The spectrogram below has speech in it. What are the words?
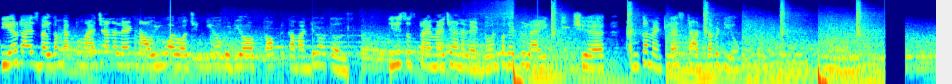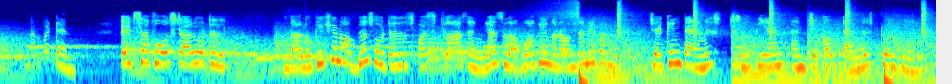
Dear guys, welcome back to my channel and now you are watching new video of top recommended hotels. Please subscribe my channel and don't forget to like, share and comment. Let's start the video. Number 10. It's a 4-star hotel. The location of this hotel is first class and guests love walking around the neighborhood. Check-in time is 3 p.m. and check-out time is 12 p.m.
